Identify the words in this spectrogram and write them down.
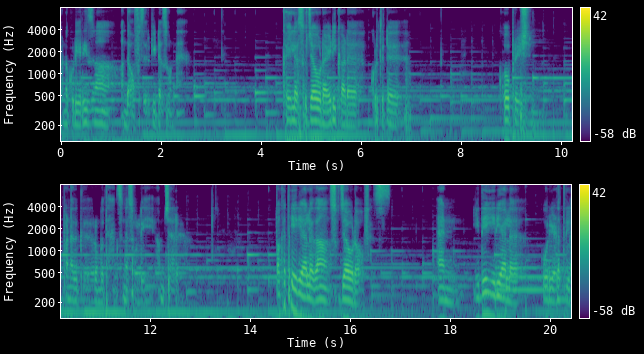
பண்ணக்கூடிய ரீசனாக அந்த ஆஃபீஸர்கிட்ட சொன்னேன். கையில் சுஜாவோட ஐடி கார்டை கொடுத்துட்டு கோஆப்ரேஷன் பண்ணதுக்கு ரொம்ப தேங்க்ஸ்னு சொல்லி அமிச்சார். பக்கத்து ஏரியாவில் தான் சுஜாவோட ஆஃபீஸ் அண்ட் இதே ஏரியாவில் ஒரு இடத்துல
